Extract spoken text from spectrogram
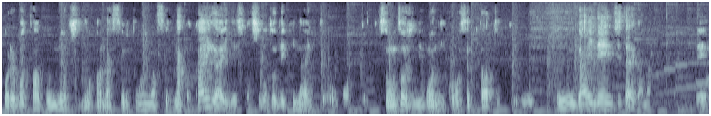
これも多分後の話すると思いますけど、なんか海外でしか仕事できないと思ってて、その当時日本にコンセプトアートっていう概念自体がなかったので、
